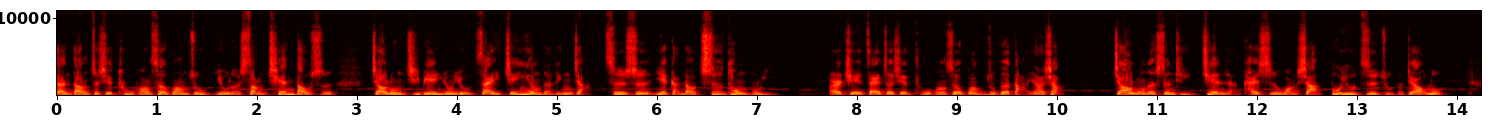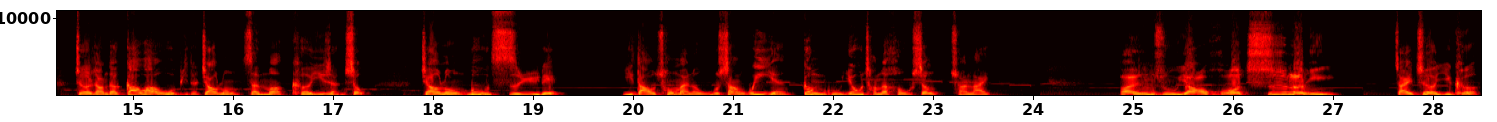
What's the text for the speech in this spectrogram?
但当这些土黄色光柱有了上千道时，蛟龙即便拥有再坚硬的鳞甲，此时也感到吃痛不已。而且在这些土黄色光柱的打压下，蛟龙的身体渐然开始往下不由自主的掉落，这让的高傲无比的蛟龙怎么可以忍受？蛟龙目眦欲裂，一道充满了无上威严、亘古悠长的吼声传来：“本主要活吃了你！”在这一刻，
